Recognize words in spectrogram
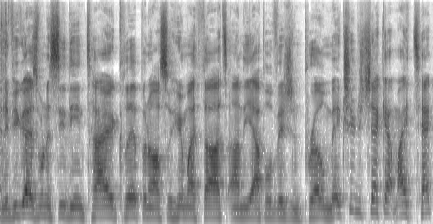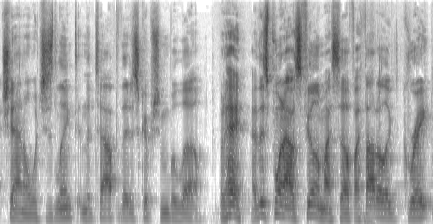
And if you guys want to see the entire clip and also hear my thoughts on the Apple Vision Pro, make sure to check out my tech channel, which is linked in the top of the description below. But hey, at this point I was feeling myself. I thought I looked great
